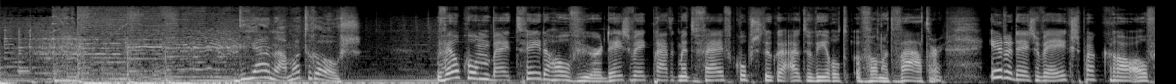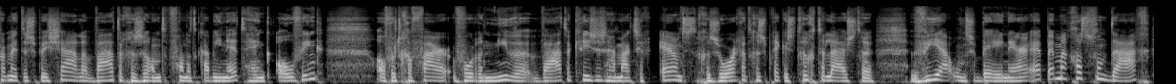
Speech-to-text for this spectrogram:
Diana Matroos. Welkom bij Tweede Halfuur. Deze week praat ik met vijf kopstukken uit de wereld van het water. Eerder deze week sprak ik er al over met de speciale watergezant van het kabinet, Henk Ovink, over het gevaar voor een nieuwe watercrisis. Hij maakt zich ernstige zorgen. Het gesprek is terug te luisteren via onze BNR-app. En mijn gast vandaag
